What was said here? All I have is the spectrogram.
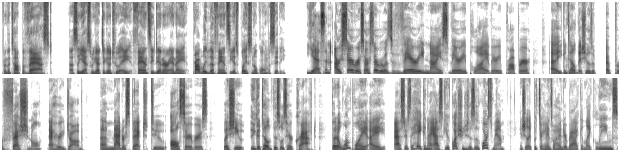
from the top of Vast. Uh, so yes, we got to go to a fancy dinner in a probably the fanciest place in Oklahoma City. Yes, and our server, so our server was very nice, very polite, very proper. Uh, you can tell that she was a, a professional at her job. Um, mad respect to all servers, but she, you could tell that this was her craft. But at one point, I asked her, "Say, hey, can I ask you a question?" She says, "Of course, ma'am." And she like puts her hands behind her back and like leans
